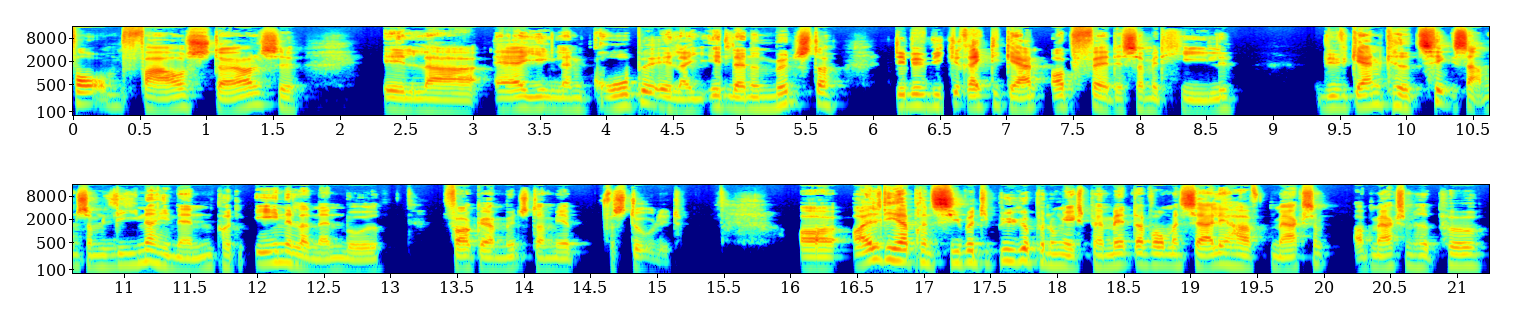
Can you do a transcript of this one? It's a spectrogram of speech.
form, farve, størrelse, eller er i en eller anden gruppe, eller i et eller andet mønster, det vil vi rigtig gerne opfatte som et hele. Vi vil gerne kæde ting sammen, som ligner hinanden på den ene eller den anden måde, for at gøre mønster mere forståeligt. Og, og alle de her principper, de bygger på nogle eksperimenter, hvor man særligt har haft opmærksom, opmærksomhed på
